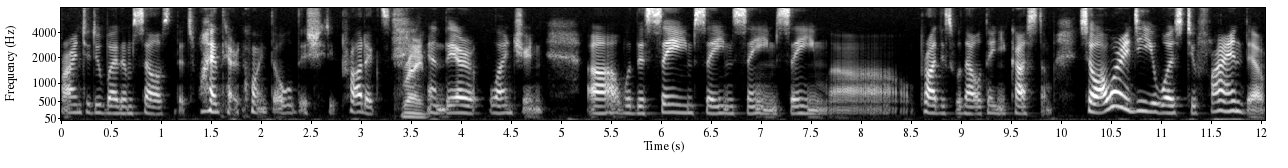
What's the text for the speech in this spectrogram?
trying to do by themselves that's why they're going to all these shitty products Right. and they're launching uh, with the same same same same uh, products without any custom so our idea was to find the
